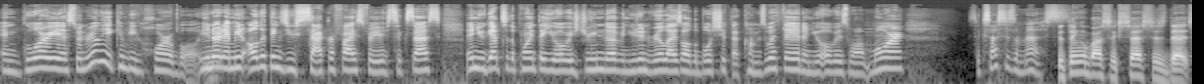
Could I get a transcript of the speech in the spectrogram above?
and glorious when really it can be horrible. You know what I mean? All the things you sacrifice for your success, and you get to the point that you always dreamed of and you didn't realize all the bullshit that comes with it and you always want more. Success is a mess. The thing about success is that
